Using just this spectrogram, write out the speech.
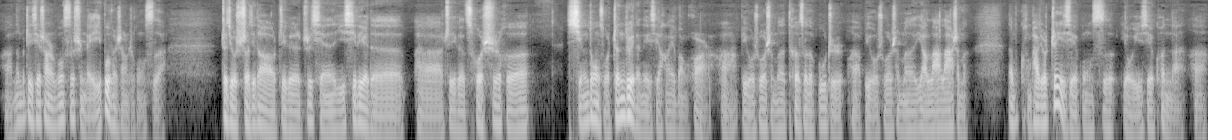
啊？那么这些上市公司是哪一部分上市公司啊？这就涉及到这个之前一系列的啊这个措施和行动所针对的那些行业板块了啊，比如说什么特色的估值啊，比如说什么要拉拉什么，那么恐怕就这些公司有一些困难啊。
